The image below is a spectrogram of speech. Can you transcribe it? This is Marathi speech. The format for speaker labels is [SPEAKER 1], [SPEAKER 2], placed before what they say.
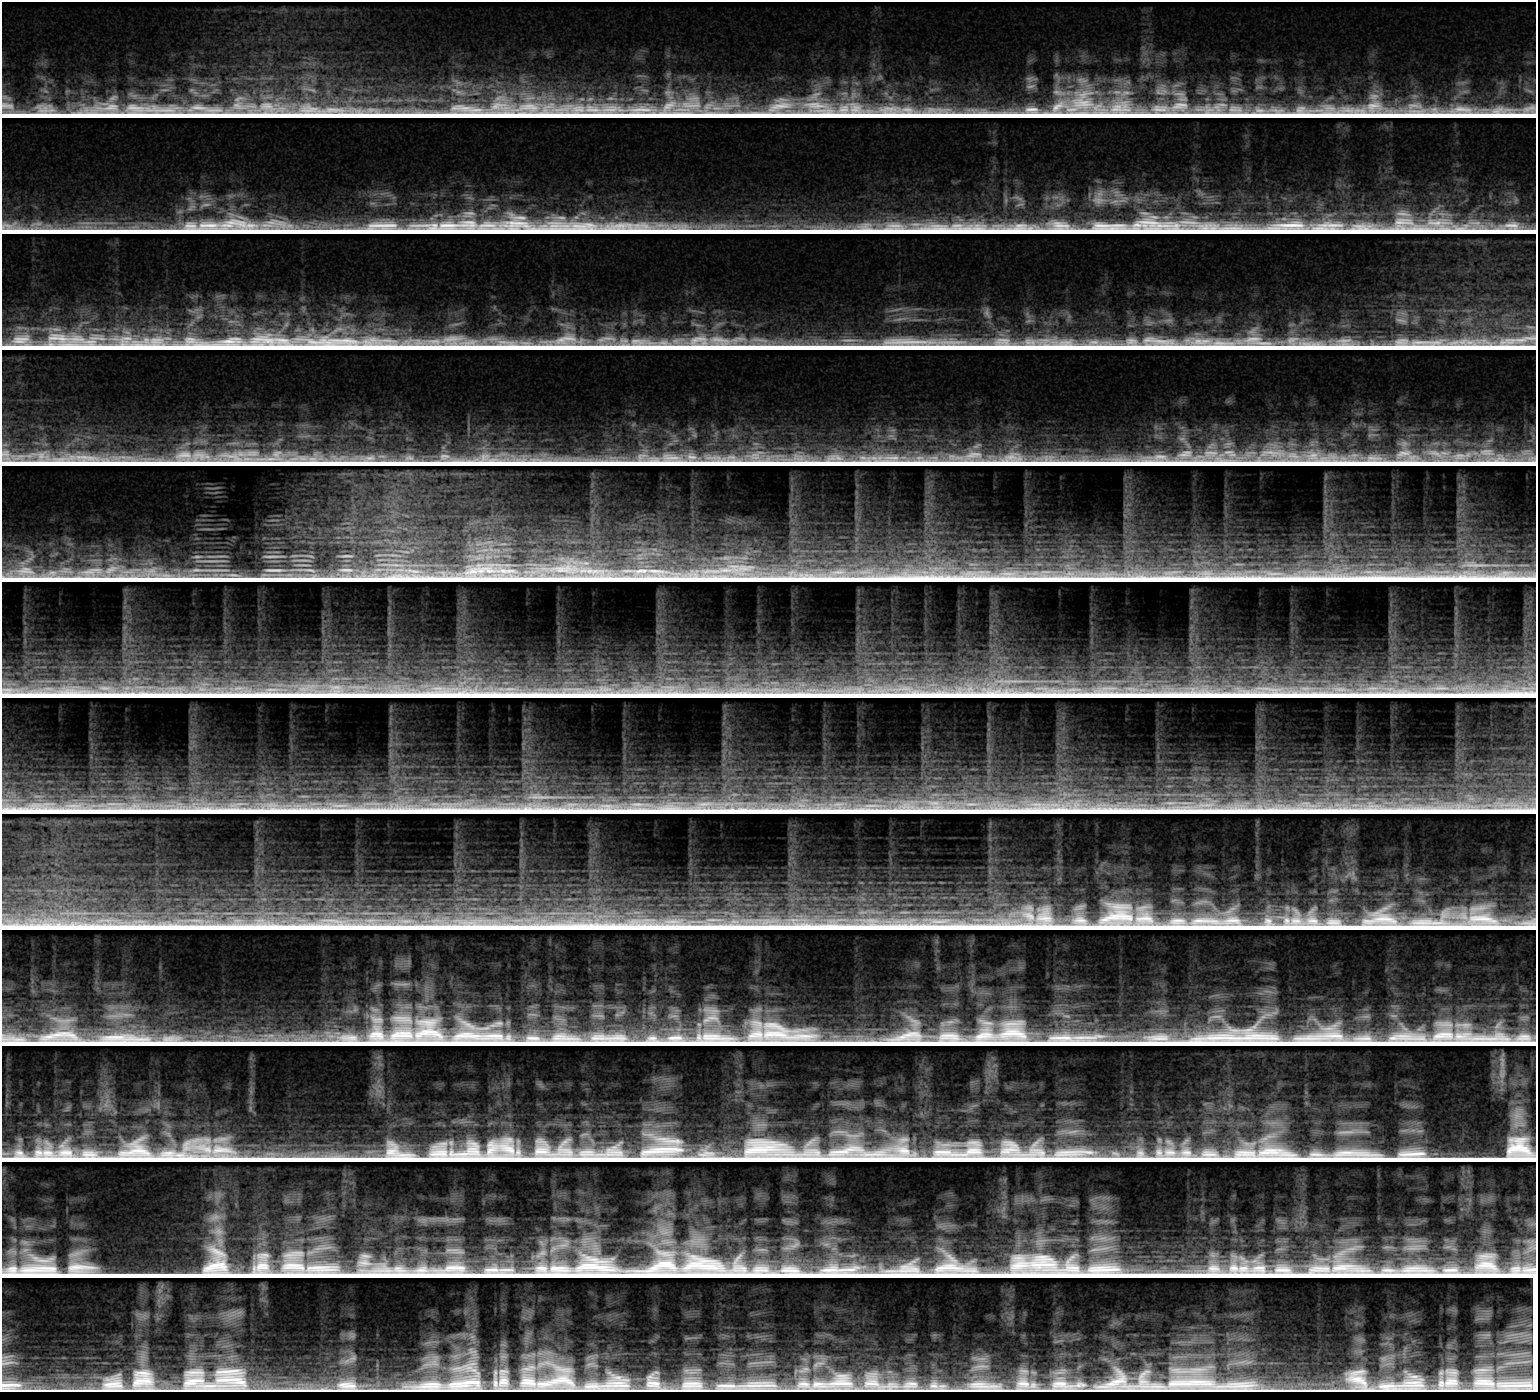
[SPEAKER 1] होतं अफजल खान वधावेळी ज्यावेळी महाराज गेले होते त्यावेळी महाराजांबरोबर जे दहा अंगरक्षक होते ते दहा अंगरक्षक आपण त्या डिजिटलमधून दाखवण्याचा प्रयत्न केला.
[SPEAKER 2] कडेगाव हे एक पुरोगामी गाव म्हणून ओळखलं जातं. जसं हिंदू मुस्लिम ऐक्य ही गावाची नुसती ओळख नसून सामाजिक एकता सामाजिक समरसता ही या गावाची ओळख आहे.
[SPEAKER 1] विचार खरे विचार आहेत. ते छोटेखानी पुस्तक आहे गोविंद पानसरेंचं. ते केरी उल्लेख असल्यामुळे बऱ्याच जणांना हे शीर्षक पटलं नाही. शंभर टक्के मी सांगतो कोणी हे पुस्तक वाचलं त्याच्या मनात महाराजांविषयीचा आदर आणखीन वाढल्याशिवाय राहणार
[SPEAKER 3] महाराष्ट्राचे आराध्य दैवत छत्रपती शिवाजी महाराज यांची आज जयंती. एखाद्या राजावरती जनतेने किती प्रेम करावं याचं जगातील एकमेव व एकमेवाद्वितीय उदाहरण म्हणजे छत्रपती शिवाजी महाराज. संपूर्ण भारतामध्ये मोठ्या उत्साहामध्ये आणि हर्षोल्लासामध्ये छत्रपती शिवरायांची जयंती साजरी होत आहे. त्याचप्रकारे सांगली जिल्ह्यातील कडेगाव या गावामध्ये देखील मोठ्या उत्साहामध्ये छत्रपती शिवरायांची जयंती साजरी होत असतानाच एक वेगळ्या प्रकारे अभिनव पद्धतीने कडेगाव तालुक्यातील फ्रेंड सर्कल या मंडळाने अभिनव प्रकारे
